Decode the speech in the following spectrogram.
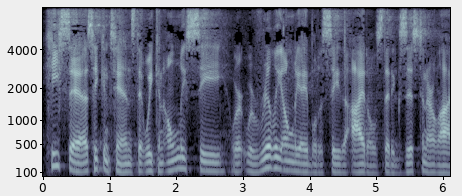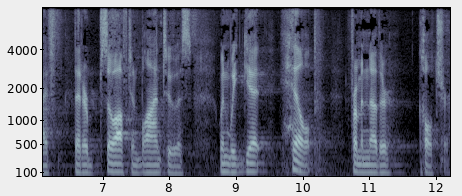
He says, he contends that we can only see, we're, we're really only able to see the idols that exist in our life that are so often blind to us when we get help from another culture.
